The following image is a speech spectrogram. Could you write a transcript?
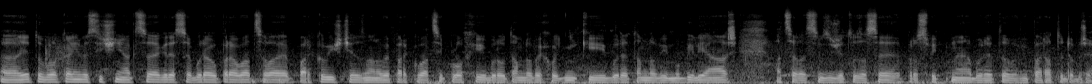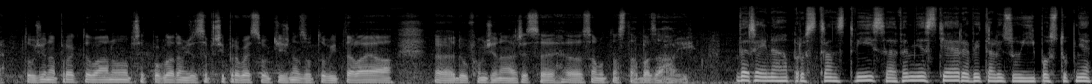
Eh, je to velká investiční akce, kde se bude upravovat celé parkoviště, na nové parkovací plochy, budou tam nové chodníky, bude tam nový mobiliář a celé si myslím, že to zase prosvitne a bude to vypadat dobře. To už je naprojektováno realizováno. Předpokládám, že se připravuje soutěž na zhotovitele a e, doufám, že na jaře se e, samotná stavba zahájí. Veřejná prostranství se ve městě revitalizují postupně.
